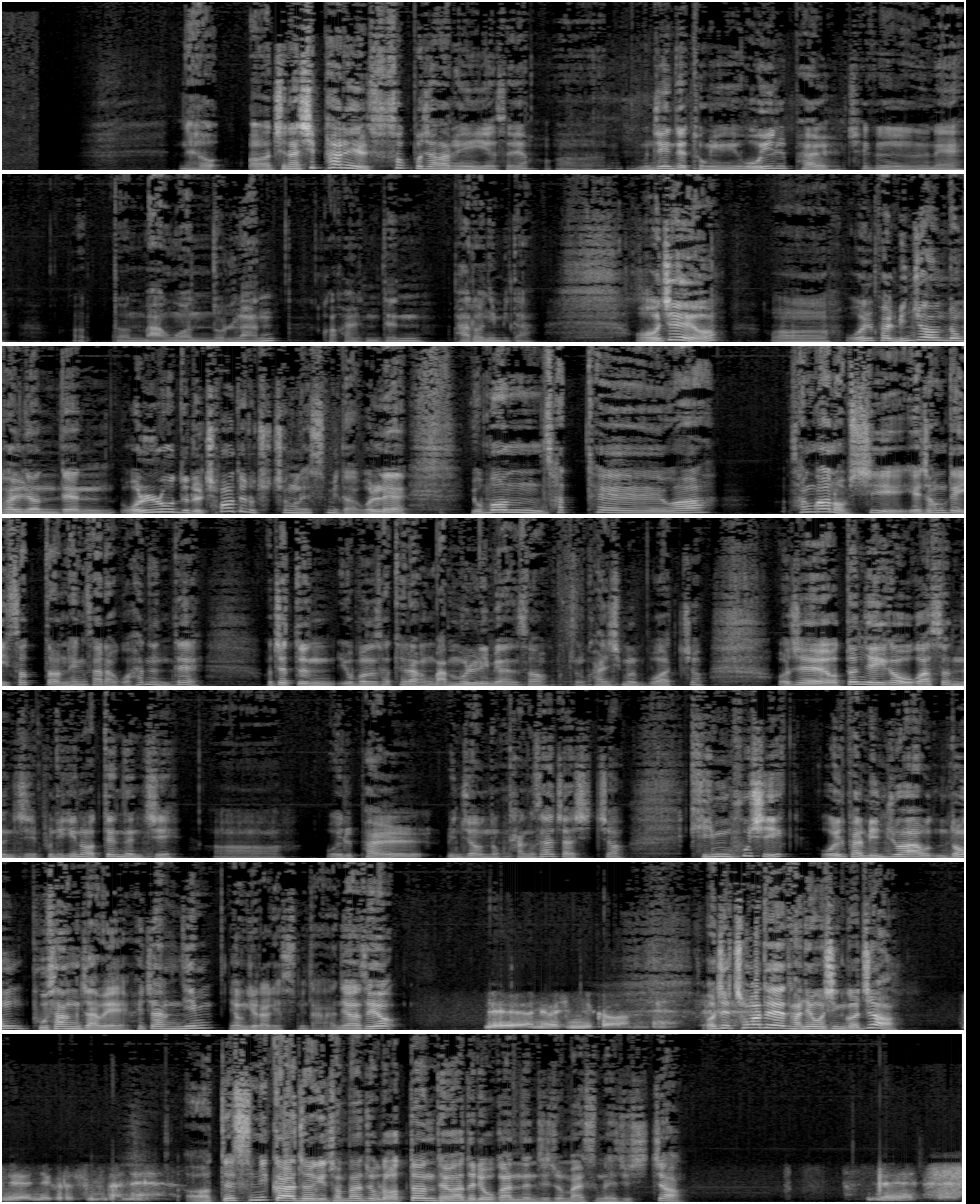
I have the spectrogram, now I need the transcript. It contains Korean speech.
네, 어, 어 지난 18일 수석보좌관 회의에서요. 어, 문재인 대통령이 5.18 최근에 어떤 망원 논란과 관련된 발언입니다. 어제요. 어, 5.18 민주화운동 관련된 원로들을 청와대로 초청을 했습니다. 원래 이번 사태와 상관없이 예정돼 있었던 행사라고 하는데 어쨌든 이번 사태랑 맞물리면서 좀 관심을 모았죠. 어제 어떤 얘기가 오갔었는지 분위기는 어땠는지 어, 5.18 민주화운동 당사자시죠. 김후식 5.18 민주화운동 부상자회 회장님 연결하겠습니다. 안녕하세요. 네, 안녕하십니까. 네. 어제 청와대 다녀오신 거죠? 네, 네, 그렇습니다. 네. 어땠습니까? 저기 전반적으로 어떤 대화들이 오갔는지 좀 말씀해 주시죠. 네,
